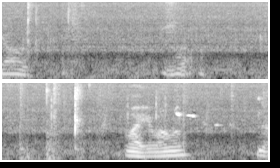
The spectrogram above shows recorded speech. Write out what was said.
How many beers you got? Wait, you want one? No.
